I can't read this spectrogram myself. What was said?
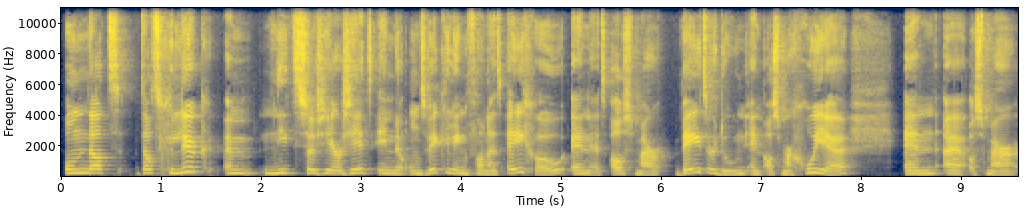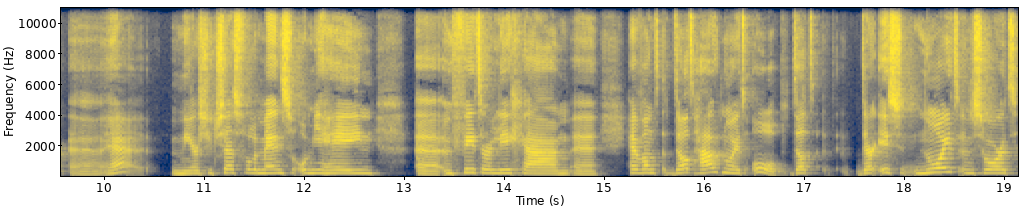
Omdat dat geluk hem niet zozeer zit in de ontwikkeling van het ego en het alsmaar beter doen en alsmaar groeien en uh, alsmaar uh, hè, meer succesvolle mensen om je heen, uh, een fitter lichaam. hè, want dat houdt nooit op. Dat, er is nooit een soort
